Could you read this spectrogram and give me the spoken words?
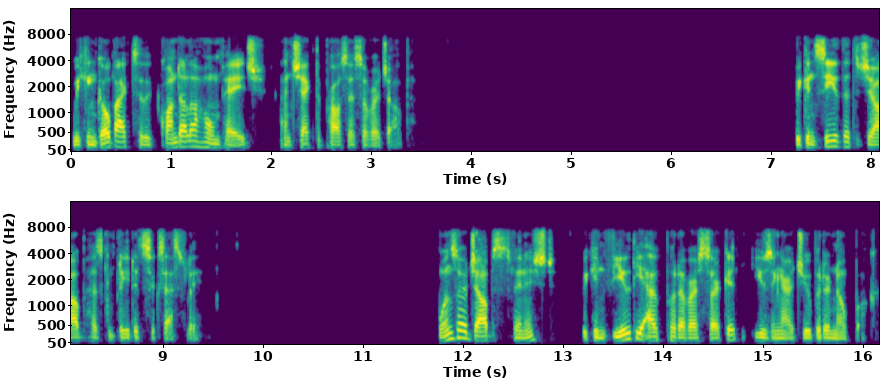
We can go back to the Quandela homepage and check the process of our job. We can see that the job has completed successfully. Once our job is finished, we can view the output of our circuit using our Jupyter Notebook.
